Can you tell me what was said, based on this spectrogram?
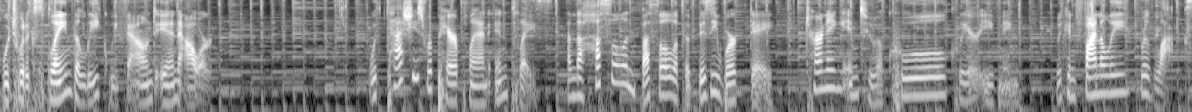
which would explain the leak we found in our. With Tashi's repair plan in place and the hustle and bustle of the busy workday turning into a cool, clear evening, we can finally relax.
